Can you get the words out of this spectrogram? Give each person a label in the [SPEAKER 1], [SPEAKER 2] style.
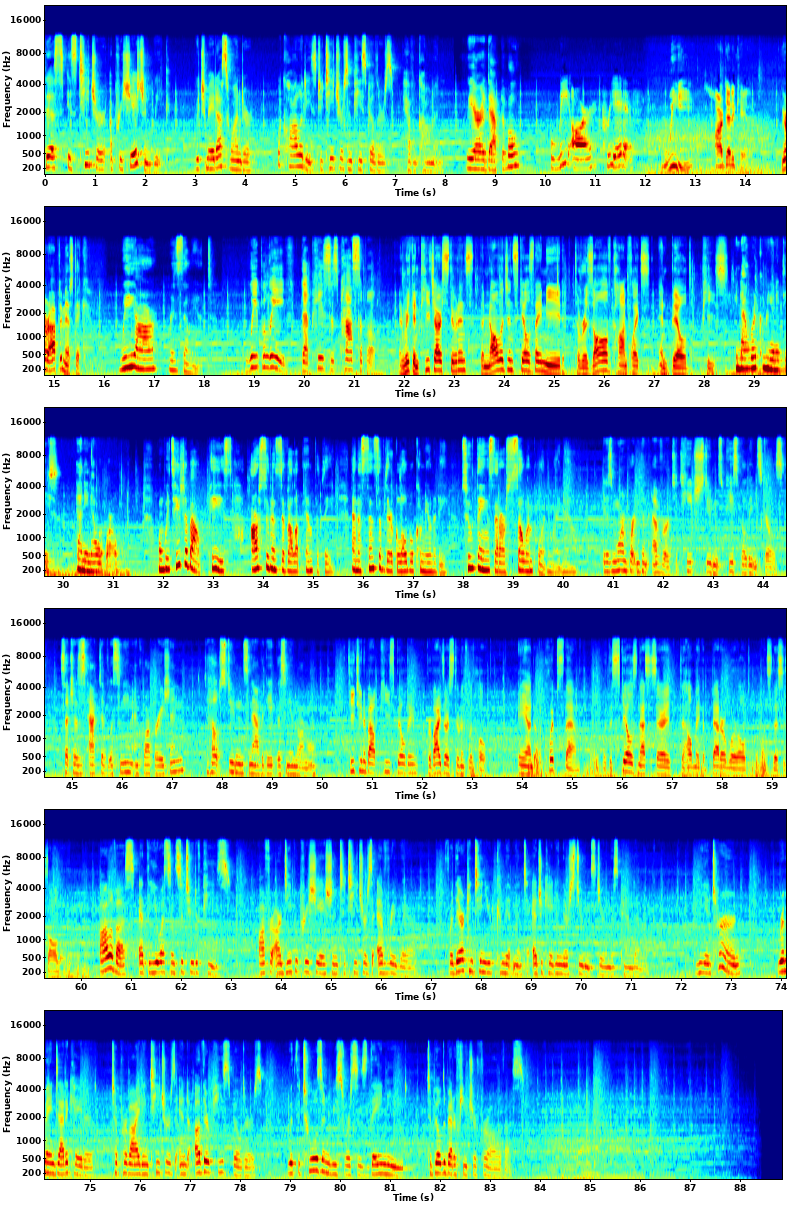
[SPEAKER 1] This is Teacher Appreciation Week, which made us wonder what qualities do teachers and peace builders have in common?
[SPEAKER 2] We are adaptable.
[SPEAKER 3] We are creative.
[SPEAKER 4] We are dedicated.
[SPEAKER 5] We are optimistic.
[SPEAKER 6] We are resilient.
[SPEAKER 7] We believe that peace is possible.
[SPEAKER 8] And we can teach our students the knowledge and skills they need to resolve conflicts and build peace.
[SPEAKER 9] In our communities and in our world.
[SPEAKER 6] When we teach about peace, our students develop empathy and a sense of their global community, two things that are so important right now.
[SPEAKER 2] It is more important than ever to teach students peace building skills, such as active listening and cooperation, to help students navigate this new normal.
[SPEAKER 8] Teaching about peace building provides our students with hope and equips them with the skills necessary to help make a better world once this is all over.
[SPEAKER 1] All of us at the U.S. Institute of Peace offer our deep appreciation to teachers everywhere for their continued commitment to educating their students during this pandemic. We, in turn, remain dedicated to providing teachers and other peace builders with the tools and resources they need to build a better future for all of us.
